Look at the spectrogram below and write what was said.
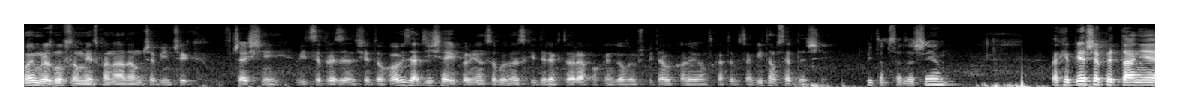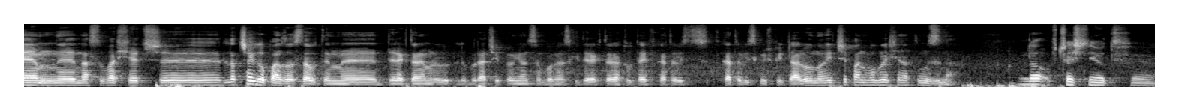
Moim rozmówcą jest pan Adam Czebińczyk, wcześniej wiceprezydent Świętochowic, a dzisiaj pełniący obowiązki dyrektora w Okręgowym Szpitalu Kolejowym w Katowicach. Witam serdecznie. Witam serdecznie. Takie pierwsze pytanie e, nasuwa się, czy dlaczego pan został tym e, dyrektorem lub- raczej pełniącym obowiązki dyrektora tutaj w, Katowic, w katowickim szpitalu, no i czy pan w ogóle się na tym zna? No, wcześniej od e,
